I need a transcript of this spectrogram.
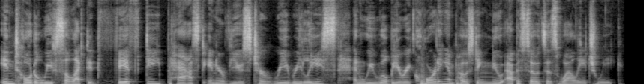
In total, we've selected 50 past interviews to re release, and we will be recording and posting new episodes as well each week.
